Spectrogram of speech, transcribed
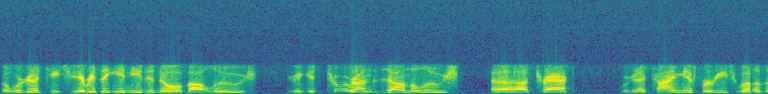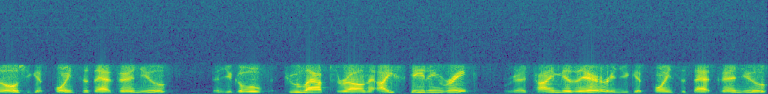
But we're going to teach you everything you need to know about luge. You're going to get two runs down the luge uh, track we're going to time you for each one of those. You get points at that venue. Then you go two laps around the ice skating rink. We're going to time you there, and you get points at that venue.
